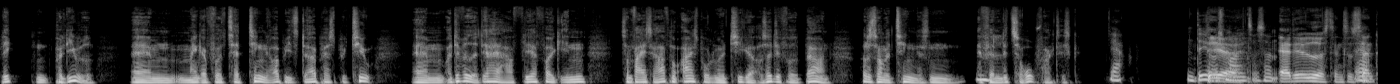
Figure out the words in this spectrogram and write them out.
blik på livet. Øhm, man kan få taget tingene op i et større perspektiv. Øhm, og det ved jeg, det har jeg haft flere folk inde, som faktisk har haft nogle angstproblematikker, og så har de fået børn. Så er det som, at tingene sådan, er faldet lidt til ro, faktisk. Ja. Det er det også meget interessant. Ja, det er yderst interessant.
